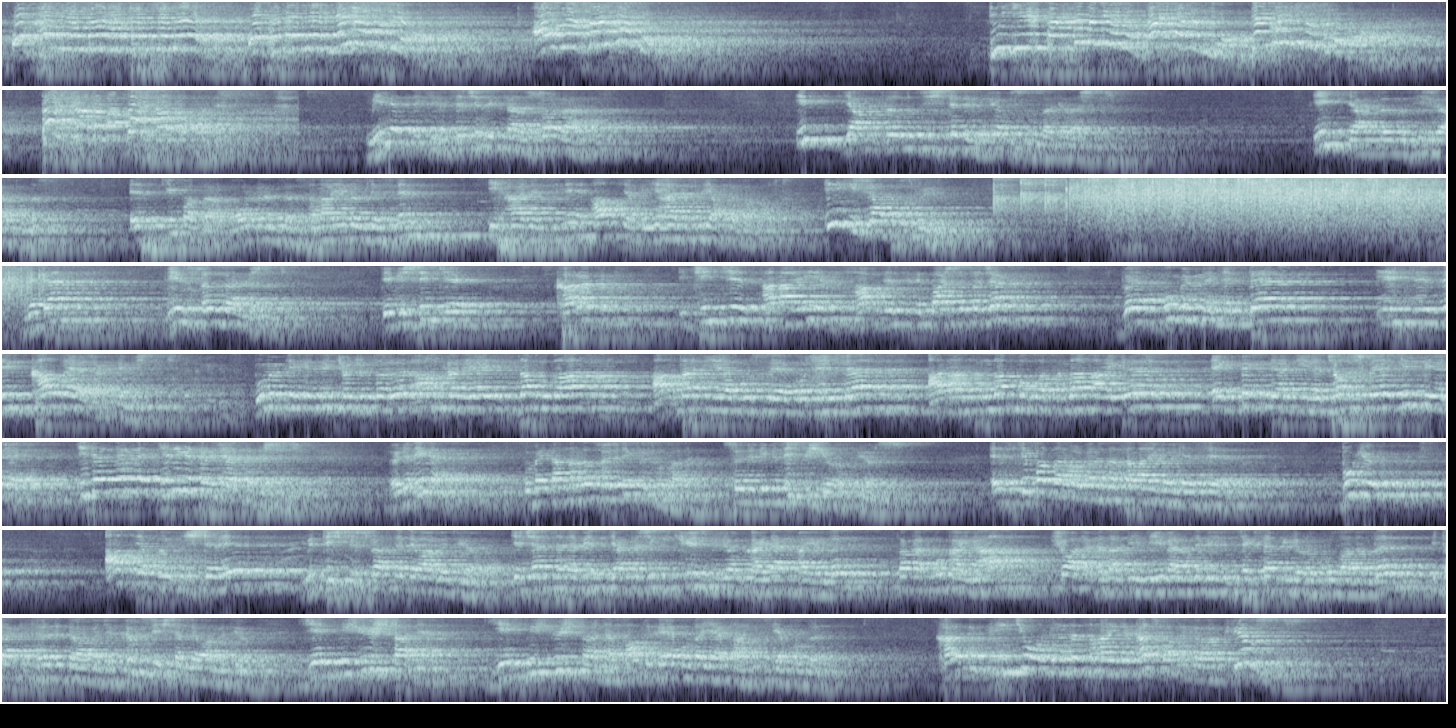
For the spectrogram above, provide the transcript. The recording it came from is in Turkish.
O kamyonlar, o kepçeler, o temeller nereye atılıyor? Allah'tan korkun. Bir girip baktı mı diyorum, bakmadım diyor. Ne konuşuyorsun o zaman? Boş adama boş kalmasın. Milletvekili seçildikten sonra ilk yaptığımız iş nedir biliyor musunuz arkadaşlar? İlk yaptığımız icraatımız eski pazar organize sanayi bölgesinin ihalesini, altyapı ihalesini yaptırmak oldu. İlk icraatımız buydu. Neden? Bir söz vermiştik. Demiştik ki Karabük ikinci sanayi hamlesini başlatacak ve bu memlekette işsizlik kalmayacak demiştik. Bu memleketin çocukları Ankara'ya, İstanbul'a, Antalya'ya, Bursa'ya, Kocaeli'ne anasından babasından ayrı ekmek derdiyle çalışmaya gitmeyecek. Gidenleri de geri getireceğiz demiştik. Öyle değil mi? Bu meydanlarda söyledik biz bunları. Söylediğimiz hiçbir şey unutmuyoruz. Eski pazar organize sanayi bölgesi bugün işleri müthiş bir süratle devam ediyor. Geçen sene biz yaklaşık 200 milyon kaynak ayırdık. Fakat bu kaynağı şu ana kadar bildiğim herhalde bir 80 milyonu kullanıldı. Bir dahaki sene de devam edecek. Hızlıca işlem devam ediyor. 73 tane 73 tane fabrikaya burada yer tahsisi yapıldı. Karabük birinci organize sanayide kaç fabrika var biliyor musunuz?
